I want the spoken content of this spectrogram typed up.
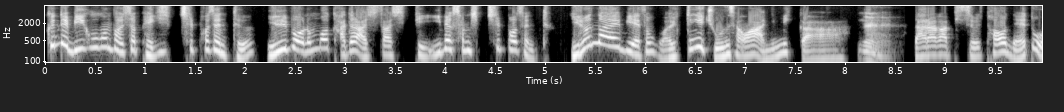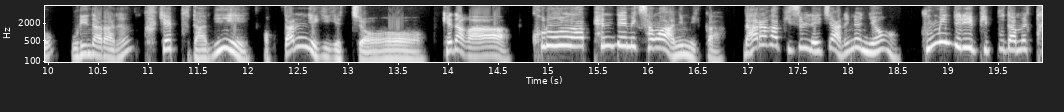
근데 미국은 벌써 127%, 일본은 뭐 다들 아시다시피 237%. 이런 나라에 비해서 월등히 좋은 상황 아닙니까? 네. 나라가 빚을 더 내도 우리나라는 크게 부담이 없다는 얘기겠죠. 게다가 코로나 팬데믹 상황 아닙니까? 나라가 빚을 내지 않으면요. 국민들이 빚 부담을 다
